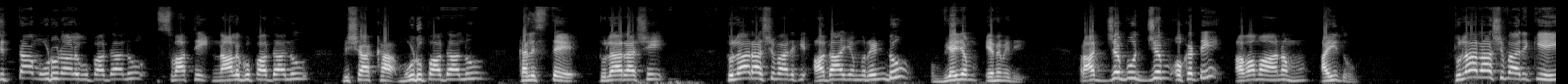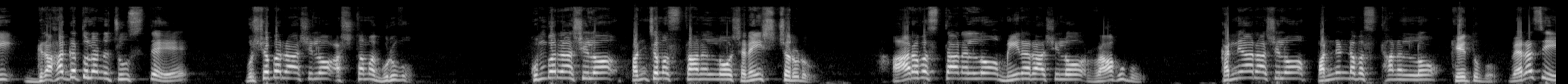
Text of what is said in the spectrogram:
చిత్తా మూడు నాలుగు పాదాలు స్వాతి నాలుగు పాదాలు విశాఖ మూడు పాదాలు కలిస్తే తులారాశి. తులారాశి వారికి ఆదాయం రెండు వ్యయం ఎనిమిది. రాజ్యభుజ్యం ఒకటి అవమానం ఐదు. తులారాశి వారికి గ్రహగతులను చూస్తే వృషభ రాశిలో అష్టమ గురువు కుంభరాశిలో పంచమ స్థానంలో శనైశ్చరుడు ఆరవ స్థానంలో మీనరాశిలో రాహువు కన్యారాశిలో పన్నెండవ స్థానంలో కేతువు. వెరసి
